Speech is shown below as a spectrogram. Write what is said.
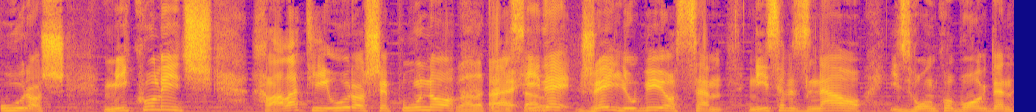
Uroš Mikulić, hvala ti Uroše puno. Hvala tebi, E, Sale. ide Džej ljubio sam, nisam znao i Zvonko Bogdan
